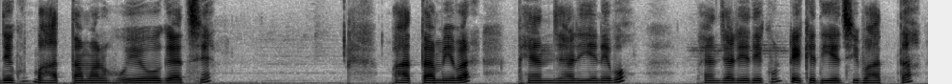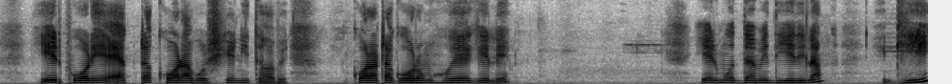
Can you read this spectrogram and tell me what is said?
দেখুন ভাতটা আমার হয়েও গেছে। ভাতটা আমি এবার ফ্যান ঝারিয়ে নেব। ফ্যান ঝারিয়ে দেখুন রেখে দিয়েছি ভাতটা। এরপরে একটা কড়া বসিয়ে নিতে হবে। কড়াটা গরম হয়ে গেলে এর মধ্যে আমি দিয়ে দিলাম ঘি।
